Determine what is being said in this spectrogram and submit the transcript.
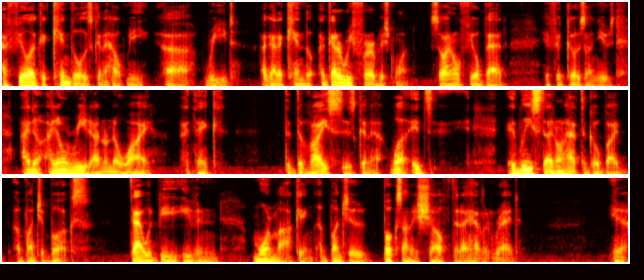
I feel like a Kindle is going to help me uh, read. I got a Kindle. I got a refurbished one, so I don't feel bad if it goes unused. I don't. I don't read. I don't know why. I think the device is gonna. Well, it's at least I don't have to go buy a bunch of books. That would be even more mocking. A bunch of books on a shelf that I haven't read. You know,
